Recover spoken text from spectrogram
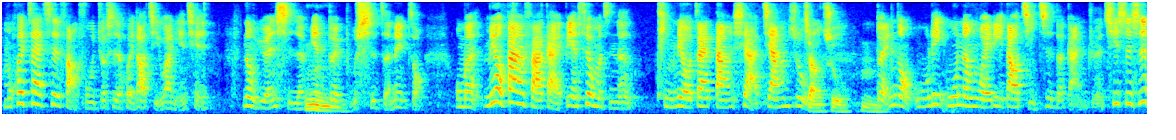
我们会再次仿佛就是回到几万年前那种原始人面对不适者那种，嗯、我们没有办法改变，所以我们只能。停留在当下，僵住，僵住，嗯，对，那种无力、无能为力到极致的感觉，其实是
